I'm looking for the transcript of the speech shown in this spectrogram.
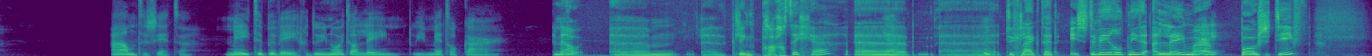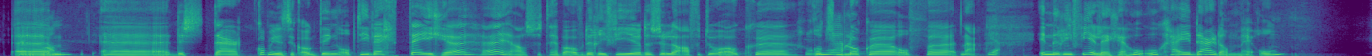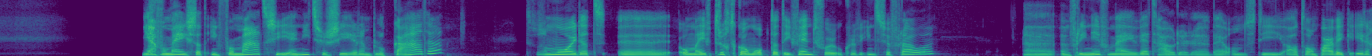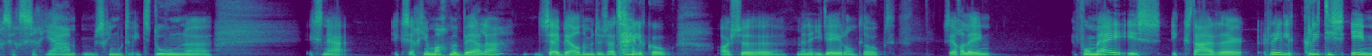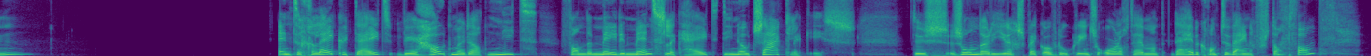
aan te zetten, mee te bewegen. Doe je nooit alleen, doe je met elkaar. Nou, um, klinkt prachtig, hè? Uh, ja. uh, tegelijkertijd is de wereld niet alleen maar nee. positief. Um, uh, dus daar kom je natuurlijk ook dingen op die weg tegen. Hè? Als we het hebben over de rivier, er zullen af en toe ook rotsblokken ja. of nou, ja. in de rivier liggen. Hoe, hoe ga je daar dan mee om? Ja, voor mij is dat informatie en niet zozeer een blokkade. Het was mooi dat, om even terug te komen op dat event voor Oekraïnse vrouwen. een vriendin van mij, wethouder bij ons, die had al een paar weken eerder gezegd: zegt, Ja, misschien moeten we iets doen ik zeg, nou, ik zeg, je mag me bellen. Zij belde me dus uiteindelijk ook. Als je met een idee rondloopt. Ik zeg alleen, voor mij is, ik sta er redelijk kritisch in. En tegelijkertijd weerhoudt me dat niet van de medemenselijkheid die noodzakelijk is. Dus zonder hier een gesprek over de Oekraïnse oorlog te hebben, want daar heb ik gewoon te weinig verstand van.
